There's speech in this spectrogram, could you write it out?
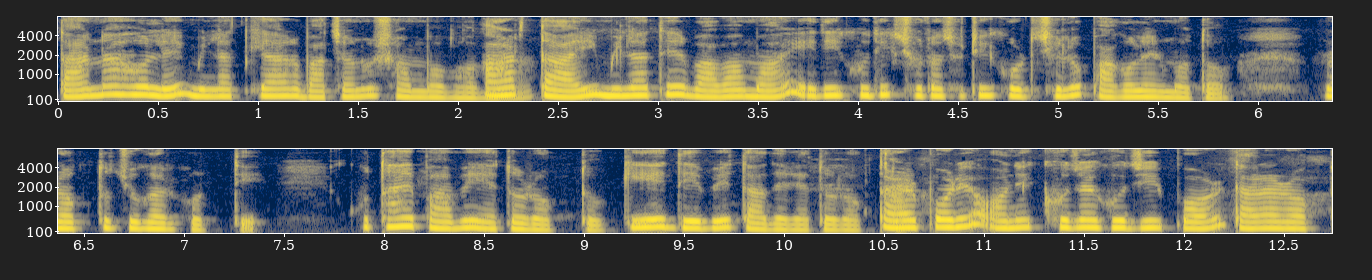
তা না হলে মিলাদকে আর বাঁচানো সম্ভব হবে আর তাই মিলাতের বাবা মা এদিক ওদিক ছোটাছুটি করছিল পাগলের মতো রক্ত জোগাড় করতে। কোথায় পাবে এত রক্ত? কে দেবে তাদের এত রক্ত? তারপরে অনেক খোঁজাখুঁজির পর তারা রক্ত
